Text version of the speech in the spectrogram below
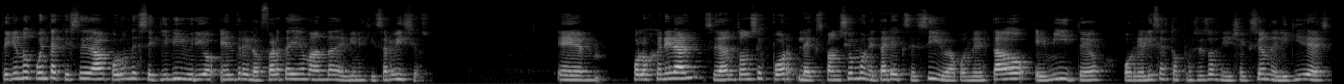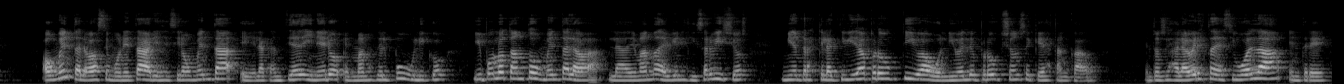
teniendo en cuenta que se da por un desequilibrio entre la oferta y demanda de bienes y servicios. Em, por lo general, se da entonces por la expansión monetaria excesiva, cuando el Estado emite o realiza estos procesos de inyección de liquidez, aumenta la base monetaria, es decir, aumenta eh, la cantidad de dinero en manos del público y por lo tanto aumenta la demanda de bienes y servicios, mientras que la actividad productiva o el nivel de producción se queda estancado. Entonces, al haber esta desigualdad entre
